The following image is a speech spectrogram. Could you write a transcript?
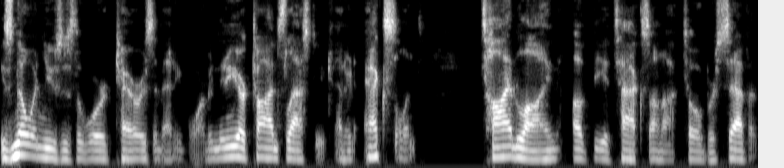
is no one uses the word terrorism anymore. I mean, the New York Times last week had an excellent timeline of the attacks on October 7th,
